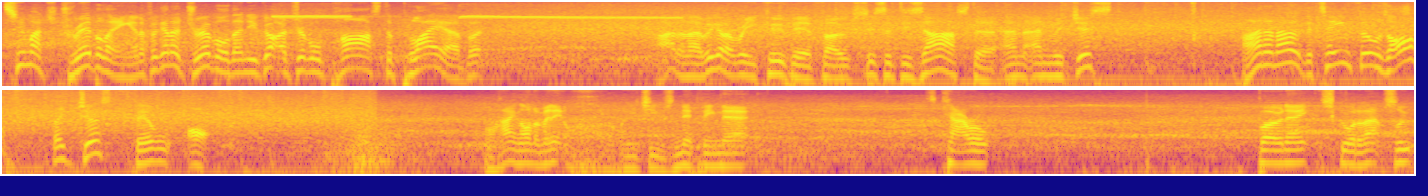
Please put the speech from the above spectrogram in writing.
too much dribbling, and if we're going to dribble, then you've got to dribble past the player, but I don't know. We've got to recoup here, folks. It's a disaster. And, and we just... I don't know. The team feels off. They just feel off. Well, hang on a minute. Oh, Luigi was nipping there. It's Carroll. Bone scored an absolute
